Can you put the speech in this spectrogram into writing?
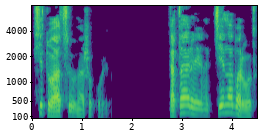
ситуацию в нашу пользу. Татары, те наоборот,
